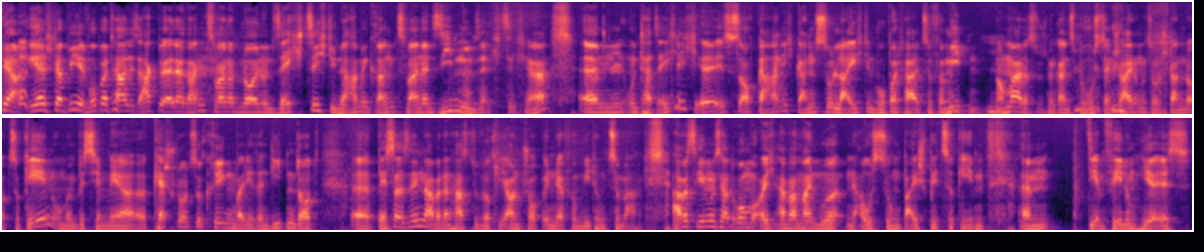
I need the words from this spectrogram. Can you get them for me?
Ja, eher stabil. Wuppertal ist aktueller Rang 269, Dynamik Rang 267. Ja? Ähm, und tatsächlich äh, ist es auch gar nicht ganz so leicht in Wuppertal zu vermieten. Mhm. Nochmal, das ist eine ganz bewusste Entscheidung, in so einen Standort zu gehen, um ein bisschen mehr äh, Cashflow zu kriegen, weil die Renditen dort äh, besser sind, aber dann hast du wirklich auch einen Job in der Vermietung zu machen. Aber es ging uns ja darum, euch einfach mal nur ein Auszug, ein Beispiel zu geben. Ähm, die Empfehlung hier ist,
